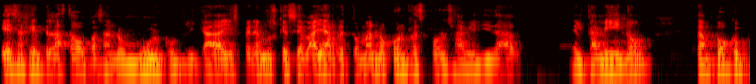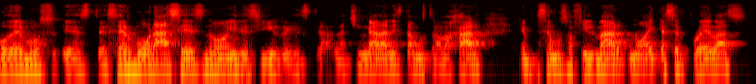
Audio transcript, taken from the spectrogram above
esa gente la ha estado pasando muy complicada y esperemos que se vaya retomando con responsabilidad el camino. Tampoco podemos este, ser voraces, ¿no? Y decir, este, la chingada, necesitamos trabajar, empecemos a filmar. No, hay que hacer pruebas,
